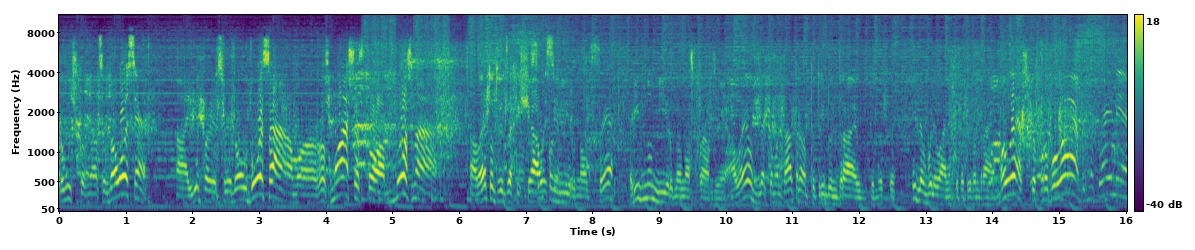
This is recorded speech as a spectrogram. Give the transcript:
рвучко в нього це вдалося. А відповідь від Олбоса розмашисто можна. Але тут відзахищалися помірно, все рівномірно насправді. Але для коментатора потрібен драйв, тому що і для вболівальника потрібен драйв. Малешко пробуває в таймі.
